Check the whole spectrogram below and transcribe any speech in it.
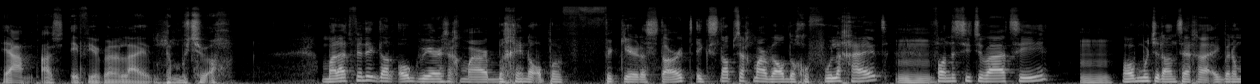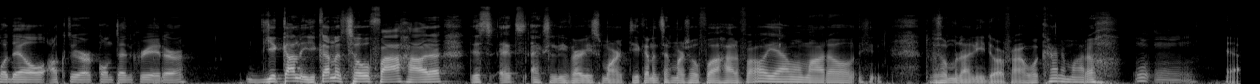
Ja, als if you're gonna lie, dan moet je wel. Maar dat vind ik dan ook weer zeg maar beginnen op een verkeerde start. Ik snap zeg maar wel de gevoeligheid Mhm. van de situatie. Mhm. Maar wat moet je dan zeggen? Ik ben een model, acteur, content creator. Je kan, je kan het zo vaag houden. This it's actually very smart. Je kan het zeg maar zo vaag houden van... Oh ja, mijn model. Dus we daar niet doorvragen. What kind of model? Mm-mm. Ja.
